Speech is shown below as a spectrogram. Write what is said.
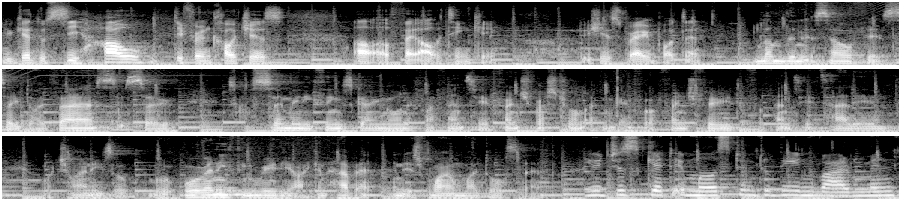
you get to see how different cultures uh, affect our thinking, which is very important. London itself, it's so diverse, it's so it's got so many things going on. If I fancy a French restaurant, I can go for a French food. If I fancy Italian or Chinese or, or, anything really, I can have it and it's right on my doorstep. You just get immersed into the environment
